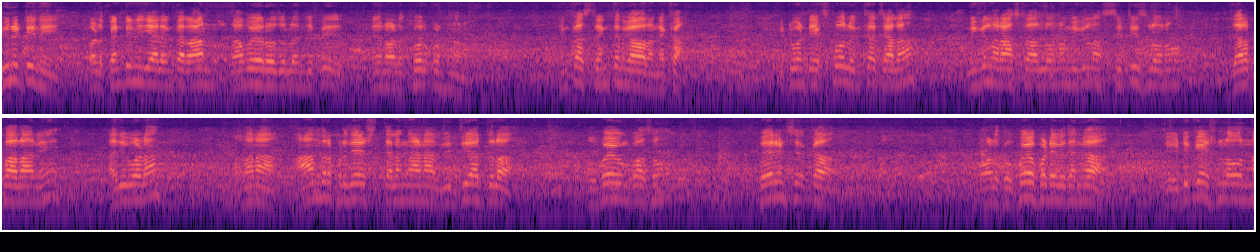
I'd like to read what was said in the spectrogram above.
యూనిటీని వాళ్ళు కంటిన్యూ చేయాలి ఇంకా రా రాబోయే రోజుల్లో అని చెప్పి నేను వాళ్ళని కోరుకుంటున్నాను. ఇంకా స్ట్రెంగ్తన్ కావాలి నెక్క ఇటువంటి ఎక్స్పోలు ఇంకా చాలా మిగిలిన రాష్ట్రాల్లోనూ మిగిలిన సిటీస్లోనూ జరపాలని అది కూడా మన ఆంధ్రప్రదేశ్ తెలంగాణ విద్యార్థుల ఉపయోగం కోసం పేరెంట్స్ యొక్క వాళ్ళకు ఉపయోగపడే విధంగా ఎడ్యుకేషన్లో ఉన్న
